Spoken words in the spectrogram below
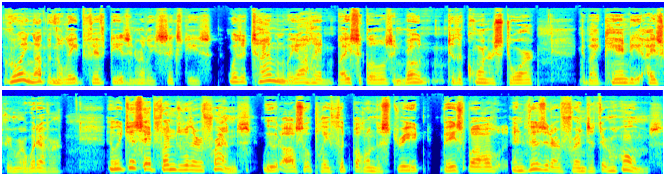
Growing up in the late 50s and early 60s was a time when we all had bicycles and rode to the corner store to buy candy, ice cream, or whatever. And we just had fun with our friends. We would also play football on the street, baseball, and visit our friends at their homes.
